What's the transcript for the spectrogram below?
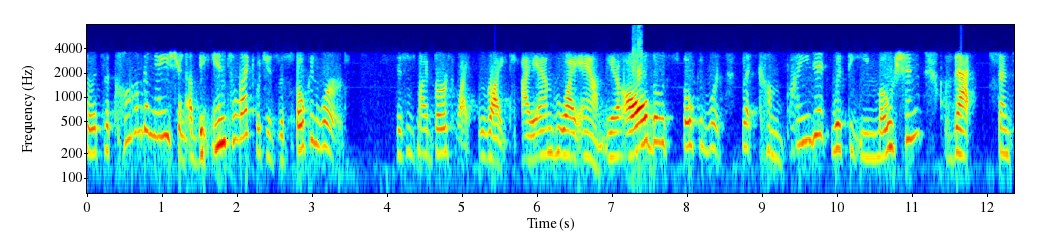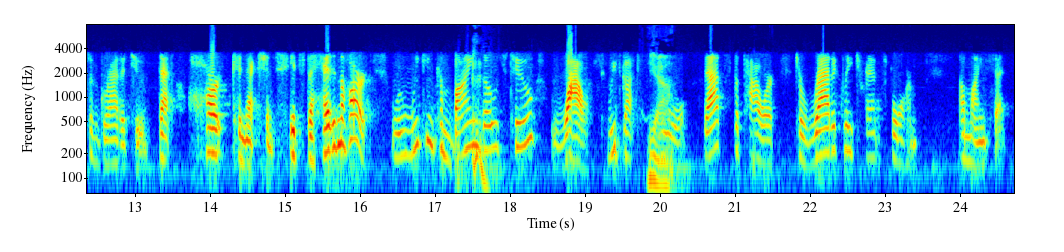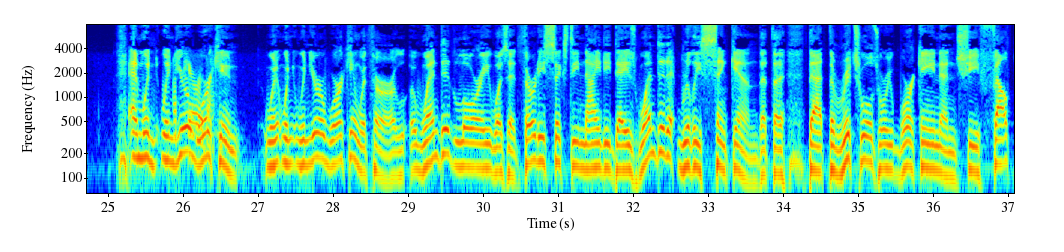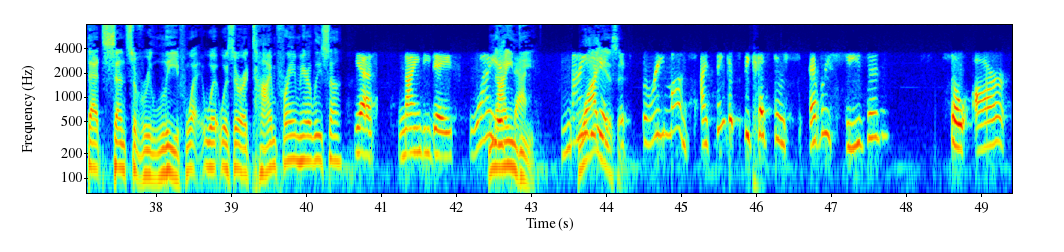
So it's the combination of the intellect, which is the spoken word. This is my birthright. Right. I am who I am. You know, all those spoken words, but combined it with the emotion of that sense of gratitude, that heart connection. It's the head and the heart. When we can combine those two, wow, we've got Yeah. fuel. That's the power to radically transform a mindset. And when when you're paradigm. working when, when when you're working with her, when did Lori was it 30, 60, 90 days? When did it really sink in that the that the rituals were working and she felt that sense of relief? What, was there a time frame here, Lisa? Yes, 90 days. Why is 90. That? 90 Why days. is it? Three months. I think it's because there's every season. So our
